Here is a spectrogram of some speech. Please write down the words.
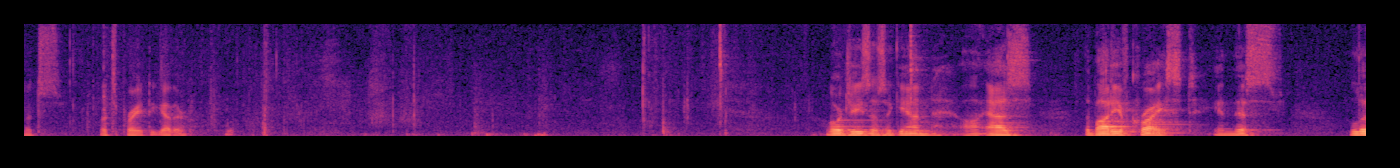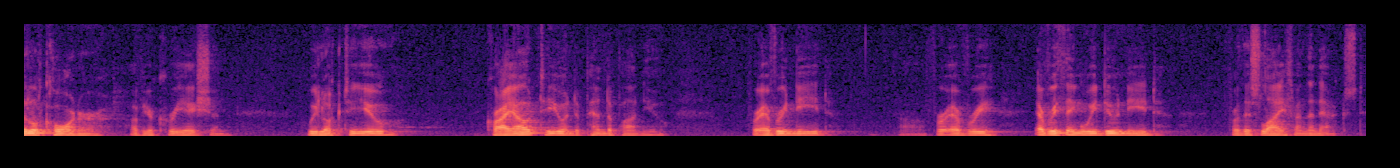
Let's, let's pray together. Lord Jesus, again, uh, as the body of Christ in this little corner of your creation, we look to you, cry out to you, and depend upon you for every need, uh, for every, everything we do need for this life and the next.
